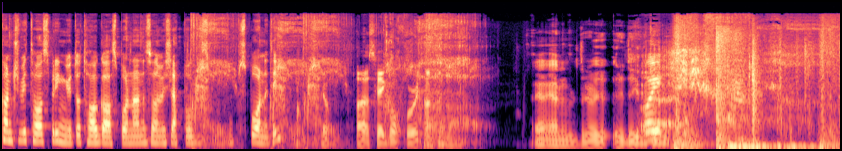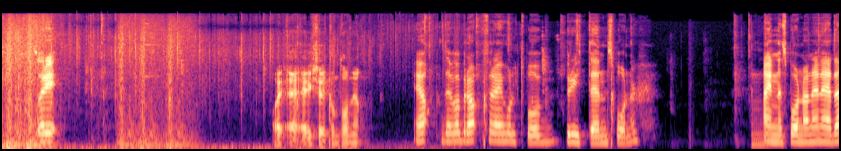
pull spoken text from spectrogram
kanskje vi tar springer ut og tar gassbornerne sånn at vi slipper å spåne til? Jo. Uh, skal jeg gå for it, kanskje? Jeg, jeg tror jeg rydder i Oi. Sorry. Oi, jeg, jeg skøyt Antonia. Ja, det var bra, for jeg holdt på å bryte en spawner. Ene spawneren er nede.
